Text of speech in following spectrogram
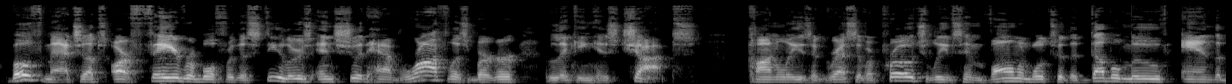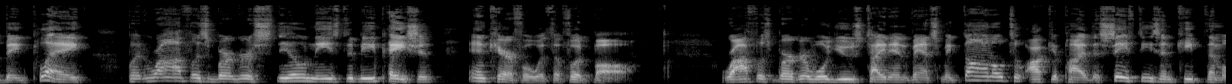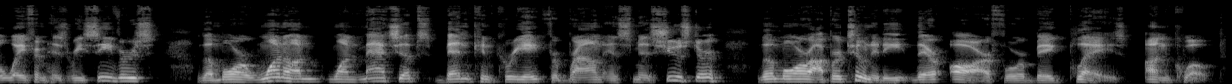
Both matchups are favorable for the Steelers and should have Roethlisberger licking his chops. Conley's aggressive approach leaves him vulnerable to the double move and the big play, but Roethlisberger still needs to be patient and careful with the football. Roethlisberger will use tight end Vance McDonald to occupy the safeties and keep them away from his receivers. The more one on one matchups Ben can create for Brown and Smith Schuster, the more opportunity there are for big plays. Unquote.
